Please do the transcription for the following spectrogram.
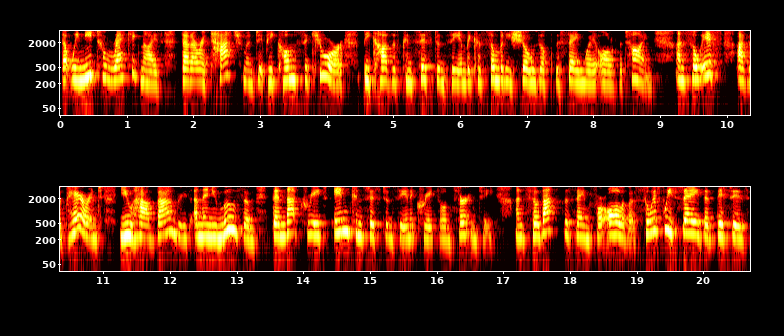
that we need to recognize that our attachment, it becomes secure because of consistency and because somebody shows up the same way all of the time. And so if, as a parent, you have boundaries and then you move them, then that creates inconsistency and it creates uncertainty. And so that's the same for all of us. So if we say that this is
